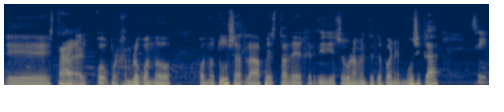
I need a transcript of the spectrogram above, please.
Eh, está, por ejemplo, cuando, cuando tú usas la app esta de ejercicio, seguramente te ponen música. Sí.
